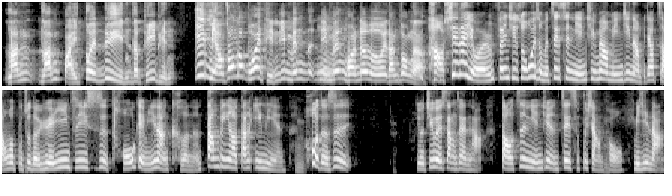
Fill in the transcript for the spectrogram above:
蓝蓝白对绿营的批评，一秒钟都不会停，你们你们还都不会谈共啊。好，现在有人分析说，为什么这次年轻票民进党比较掌握不住的原因之一是投给民进党可能当兵要当一年，或者是有机会上战场。导致年轻人这次不想投民进党。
